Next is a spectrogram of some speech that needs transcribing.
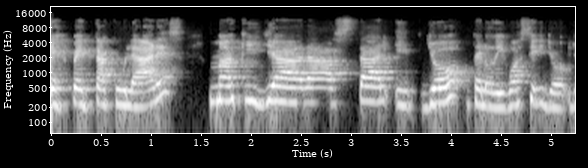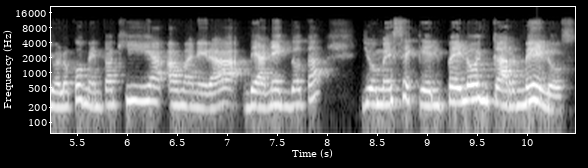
espectaculares, maquilladas, tal, y yo te lo digo así, yo, yo lo comento aquí a, manera de anécdota, yo me sequé el pelo en Carmelos,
